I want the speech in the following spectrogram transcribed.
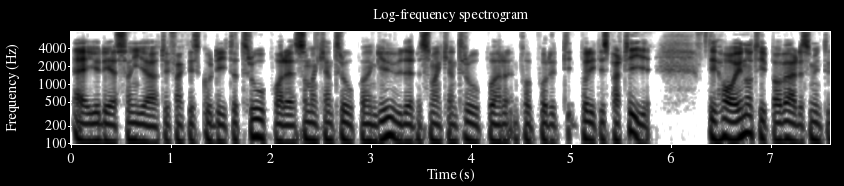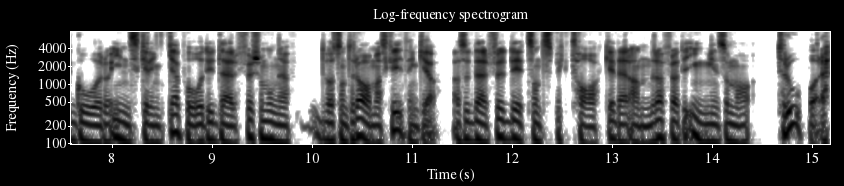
är ju det som gör att vi faktiskt går dit och tror på det, som man kan tro på en gud eller som man kan tro på, en, på ett politi politiskt parti. Det har ju någon typ av värde som inte går att inskränka på och det är därför så många, det var ett sånt ramaskri tänker jag. Alltså därför det är ett sånt spektakel där andra, för att det är ingen som har, tror på det.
